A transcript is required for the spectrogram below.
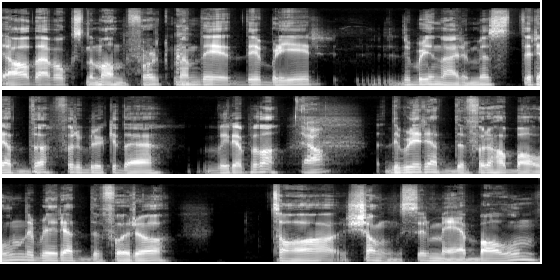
ja, det er voksne mannfolk, men de, de, blir, de blir nærmest redde, for å bruke det begrepet. da. Ja. De blir redde for å ha ballen, de blir redde for å ta sjanser med ballen.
